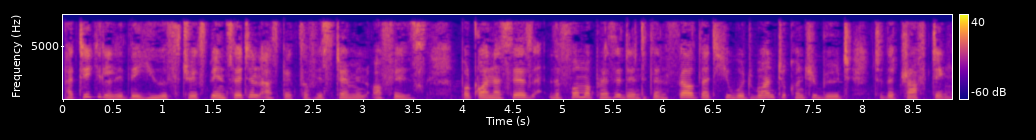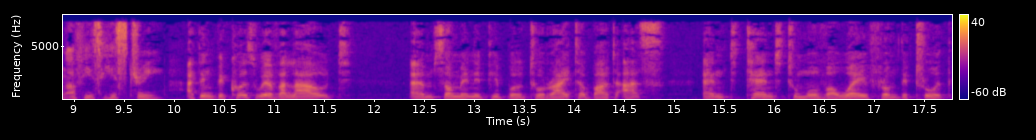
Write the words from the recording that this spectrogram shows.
particularly the youth, to explain certain aspects of his term in office. Boqwana says the former president then felt that he would want to contribute to the drafting of his history. I think because we have allowed um, so many people to write about us and tend to move away from the truth,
